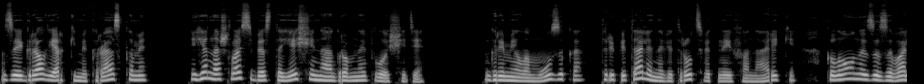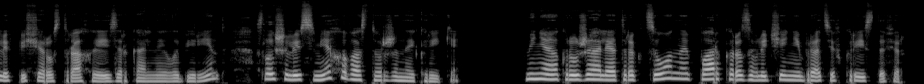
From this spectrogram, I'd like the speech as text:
заиграл яркими красками, и я нашла себя стоящей на огромной площади. Гремела музыка, трепетали на ветру цветные фонарики, клоуны зазывали в пещеру страха и зеркальный лабиринт, слышались смех и восторженные крики. Меня окружали аттракционы парка развлечений братьев Кристофер.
